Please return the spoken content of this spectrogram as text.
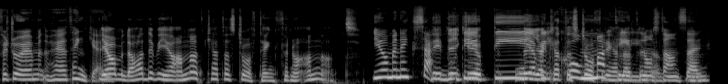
Förstår du hur jag tänker? Ja, men då hade vi ju annat katastroftänk för något annat. Ja men exakt, Det det det är det jag vill komma till någonstans där. Mm.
